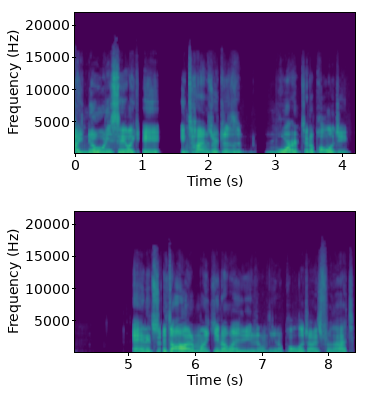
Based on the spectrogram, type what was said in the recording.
I notice it like it in times where it doesn't warrant an apology. And it's it's odd. I'm like, you know what? You don't you know apologize for that.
